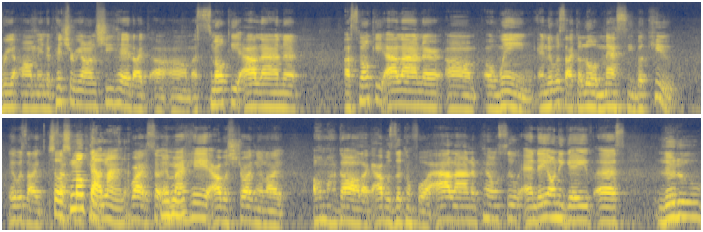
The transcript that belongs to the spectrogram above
Rih- um in the picture Rihanna, she had like a, um a smoky eyeliner, a smoky eyeliner, um a wing, and it was like a little messy but cute. It was like So smoked cute. out liner. Right. So in my Mhm. head, I was struggling like, oh my god, like I was looking for an eyeliner pencil, and they only gave us little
